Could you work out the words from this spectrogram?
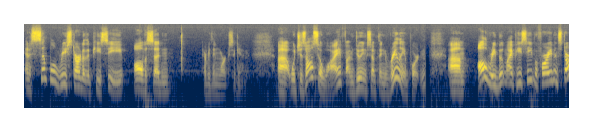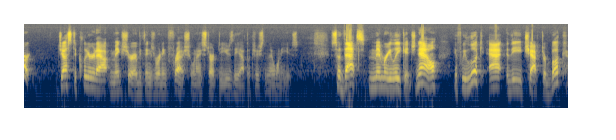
And a simple restart of the PC, all of a sudden, everything works again. Uh, which is also why, if I'm doing something really important, um, I'll reboot my PC before I even start, just to clear it out and make sure everything's running fresh when I start to use the application that I want to use. So that's memory leakage. Now, if we look at the chapter book,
